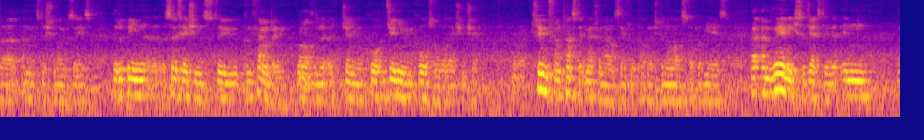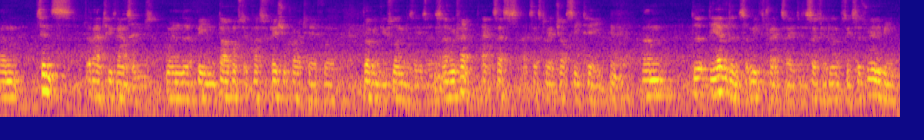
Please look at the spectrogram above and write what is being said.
uh, an interstitial lung disease that have been associations to confounding rather than a genuine, genuine causal relationship. Right. Two fantastic meta-analyses were published in the last couple of years, uh, and really suggesting that in um, since about 2000, when there have been diagnostic classification criteria for drug-induced lung diseases, and we've had access access to HRCT. Mm-hmm. Um, the, the evidence that methotrexate is associated with disease has really been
